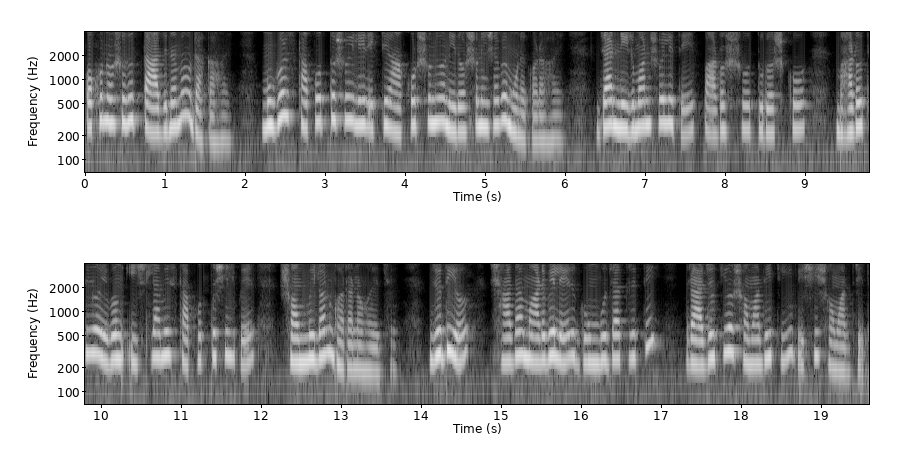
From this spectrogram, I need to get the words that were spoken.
কখনো শুধু তাজ নামেও ডাকা হয়। মুঘল স্থাপত্য শৈলীর একটি আকর্ষণীয় নিদর্শন হিসাবে মনে করা হয়, যার নির্মাণ শৈলীতে পারস্য, তুরস্ক, ভারতীয় এবং ইসলামী স্থাপত্য শিল্পের সম্মিলন ঘটানো হয়েছে। যদিও সাদা মার্বেলের গম্বুজাকৃতি রাজকীয় সমাধিটি বেশি সমাদৃত।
